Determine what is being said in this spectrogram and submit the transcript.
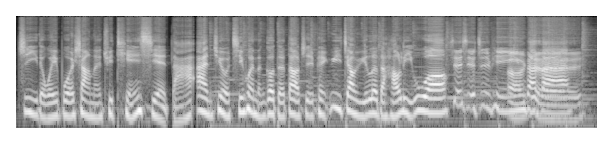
志毅的微博上呢，去填写答案，就有机会能够得到这份寓教于乐的好礼物哦。谢谢志平，拜拜。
